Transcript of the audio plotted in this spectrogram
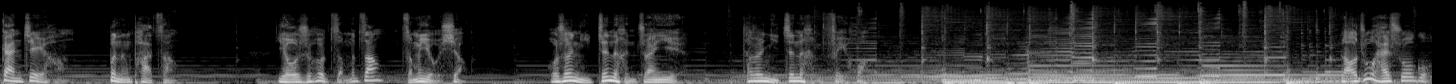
干这行。不能怕脏，有时候怎么脏怎么有效。我说你真的很专业，他说你真的很废话。老朱还说过，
